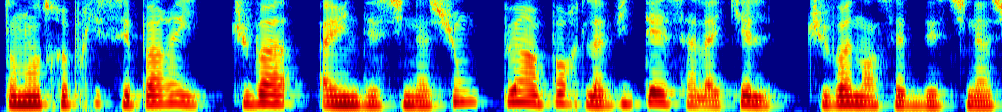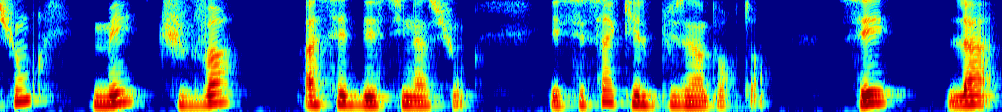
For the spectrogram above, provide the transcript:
Ton entreprise, c'est pareil. Tu vas à une destination, peu importe la vitesse à laquelle tu vas dans cette destination, mais tu vas à cette destination. Et c'est ça qui est le plus important. C'est la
